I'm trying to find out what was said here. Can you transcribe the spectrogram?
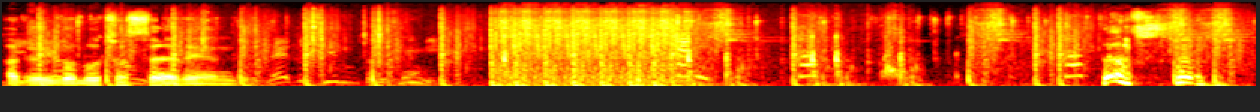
아주 이거 놓쳤어야 되는데.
